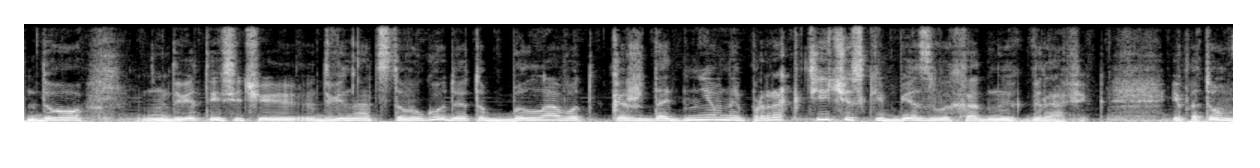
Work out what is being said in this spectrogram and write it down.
до 2012 года это была вот каждодневная, практически без выходных график. И потом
